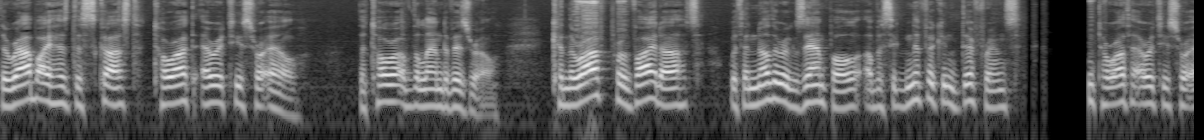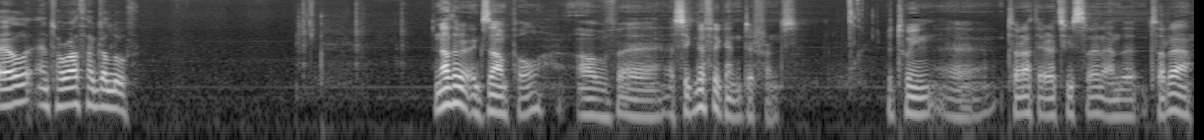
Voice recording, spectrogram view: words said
the rabbi has discussed Torah Eretz Yisrael, the Torah of the land of Israel. Can the Rav provide us with another example of a significant difference between Torah Eretz Yisrael and Torah HaGaluth? Another example of uh, a significant difference between uh, Torah Eretz Yisrael and the Torah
